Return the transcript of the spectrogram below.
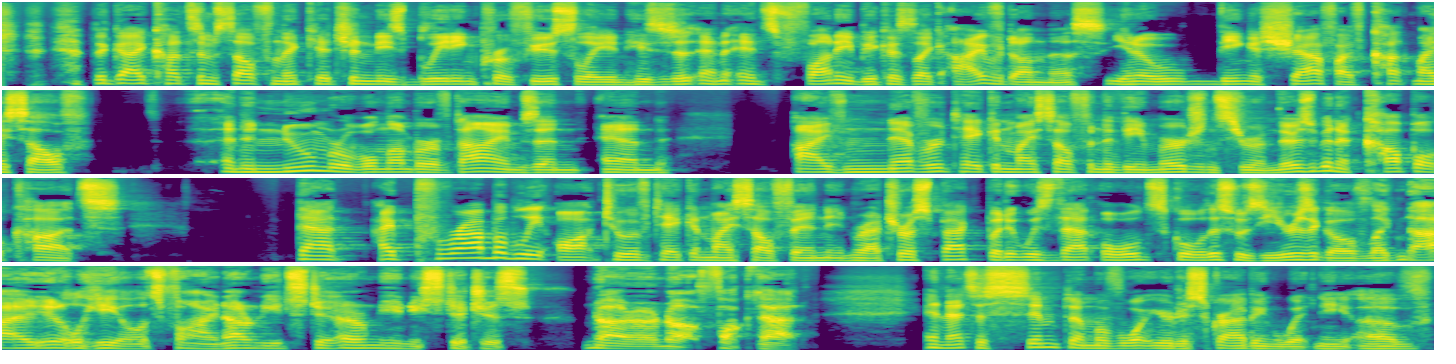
the guy cuts himself in the kitchen and he's bleeding profusely. And he's just, and it's funny because like I've done this, you know, being a chef, I've cut myself an innumerable number of times and, and, I've never taken myself into the emergency room. There's been a couple cuts that I probably ought to have taken myself in in retrospect, but it was that old school. This was years ago of like, nah, it'll heal. It's fine. I don't need sti- I don't need any stitches. No, no, no, fuck that. And that's a symptom of what you're describing, Whitney, of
